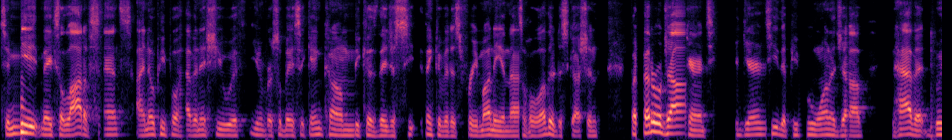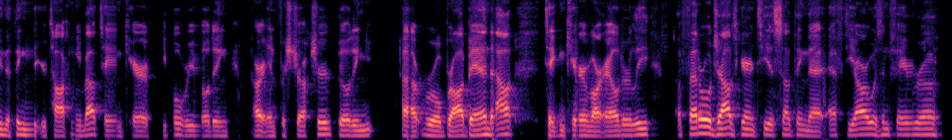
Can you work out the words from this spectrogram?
to me makes a lot of sense. I know people have an issue with universal basic income because they just see, think of it as free money, and that's a whole other discussion. But federal job guarantee guarantee that people who want a job can have it, doing the things that you're talking about, taking care of people, rebuilding our infrastructure, building uh, rural broadband out, taking care of our elderly. A federal jobs guarantee is something that FDR was in favor of,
